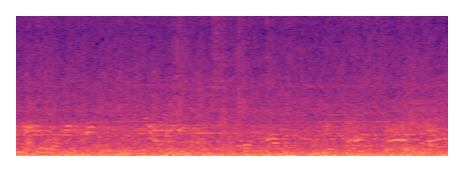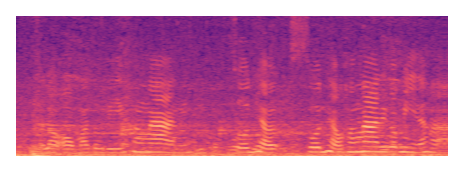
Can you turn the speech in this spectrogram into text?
นะคะทุกคนเดี๋ยวเราออกมาตรงนี้ข้างหน้านี่โซนแถวโซนแถวข้างหน้านี่ก็มีนะคะ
